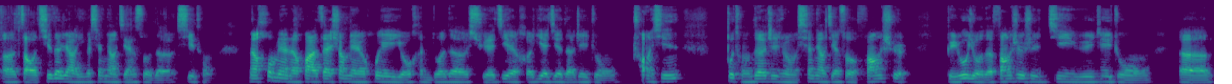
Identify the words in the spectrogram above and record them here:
呃早期的这样一个向量检索的系统。那后面的话，在上面会有很多的学界和业界的这种创新，不同的这种向量检索方式，比如有的方式是基于这种呃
